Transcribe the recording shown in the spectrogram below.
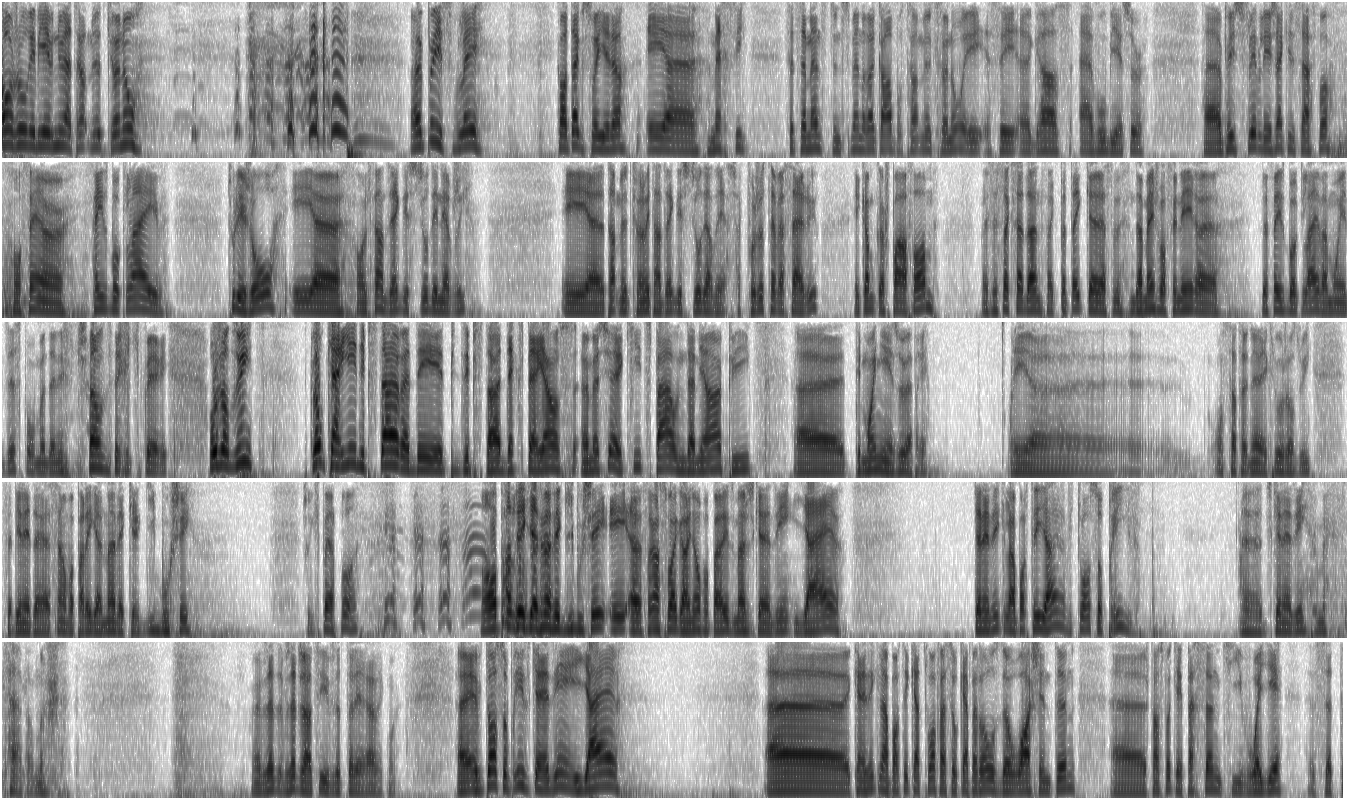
Bonjour et bienvenue à 30 minutes chrono. Un peu essoufflé. Content que vous soyez là et euh, merci. Cette semaine, c'est une semaine record pour 30 minutes chrono et c'est euh, grâce à vous, bien sûr. Euh, un peu essoufflé pour les gens qui ne le savent pas. On fait un Facebook Live tous les jours et on le fait en direct des studios d'énergie. Et 30 minutes chrono est en direct des studios d'RDS. Fait qu'il faut juste traverser la rue. Et comme que je pars en forme, ben, c'est ça que ça donne. Fait que peut-être que demain, je vais finir euh, le Facebook Live à moins 10 pour me donner une chance de récupérer. Aujourd'hui, Claude Carrier, dépisteur, euh, des, dépisteur d'expérience, un monsieur avec qui tu parles une demi-heure, puis euh, t'es moins niaiseux après. Et euh, on s'est entretenu avec lui aujourd'hui. C'est bien intéressant. On va parler également avec Guy Boucher. Je récupère pas, hein? On va parler également avec Guy Boucher et euh, François Gagnon pour parler du match du Canadien hier. Canadien qui l'a emporté hier, victoire surprise euh, du Canadien. pardon. Vous êtes, vous êtes gentil, vous êtes tolérant avec moi. Euh, victoire surprise du Canadien hier. Canadien qui l'a emporté 4-3 face aux Capitals de Washington. Je pense pas qu'il y ait personne qui voyait cette,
